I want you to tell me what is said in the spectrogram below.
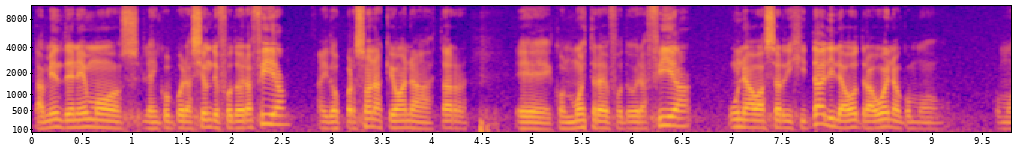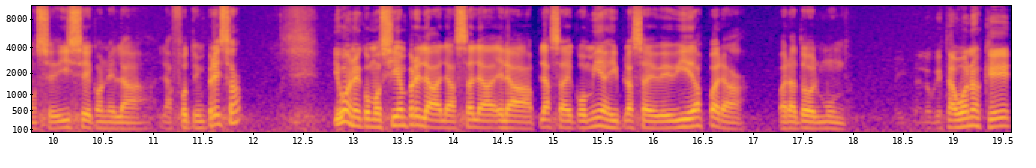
también tenemos la incorporación de fotografía, hay dos personas que van a estar eh, con muestra de fotografía, una va a ser digital y la otra, bueno, como como se dice, con la, foto impresa. Y bueno, como siempre, la, sala, la plaza de comidas y plaza de bebidas para, para todo el mundo. Lo que está bueno es que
